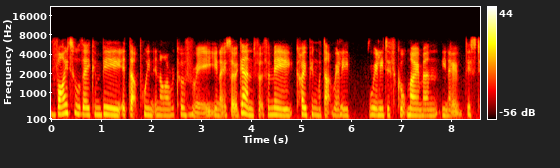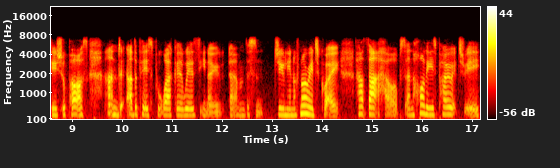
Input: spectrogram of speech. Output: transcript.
vital they can be at that point in our recovery you know so again for, for me coping with that really really difficult moment you know this too shall pass and other peer support worker with you know um, the st Julian of Norwich quote, how that helps, and Holly's poetry.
